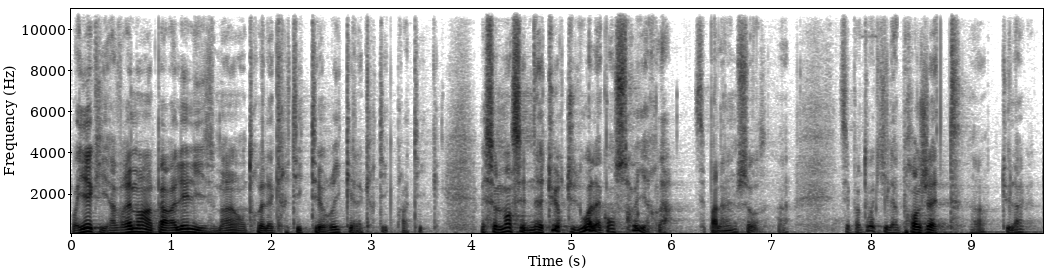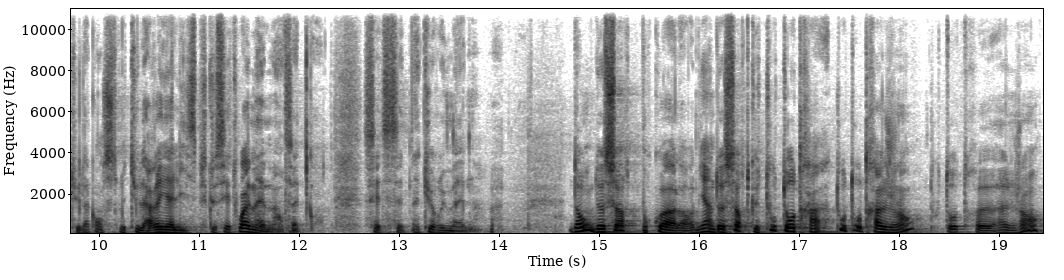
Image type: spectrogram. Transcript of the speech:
voyez qu'il y a vraiment un parallélisme entre la critique théorique et la critique pratique. Mais seulement cette nature, tu dois la construire, là. C'est pas la même chose. C'est pas toi qui la projettes. Tu, la, tu la construis, tu la réalises, puisque c'est toi-même, en fait, cette, nature humaine. Donc, de sorte, pourquoi alors? Eh bien, de sorte que tout autre, agent, tout autre agent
